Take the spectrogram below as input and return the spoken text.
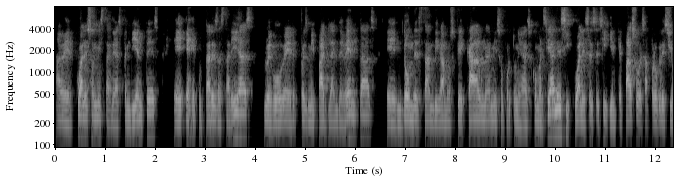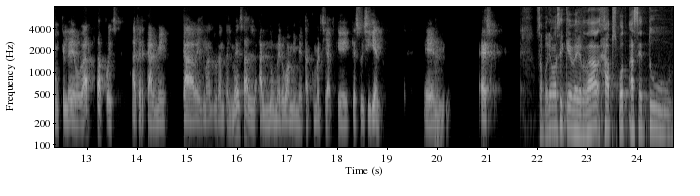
a ver cuáles son mis tareas pendientes, eh, ejecutar esas tareas, luego ver pues mi pipeline de ventas, eh, dónde están, digamos que cada una de mis oportunidades comerciales y cuál es ese siguiente paso, esa progresión que le debo dar para pues acercarme cada vez más durante el mes al, al número, a mi meta comercial que, que estoy siguiendo. Eh, eso. O sea, podríamos decir que verdad HubSpot hace tu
